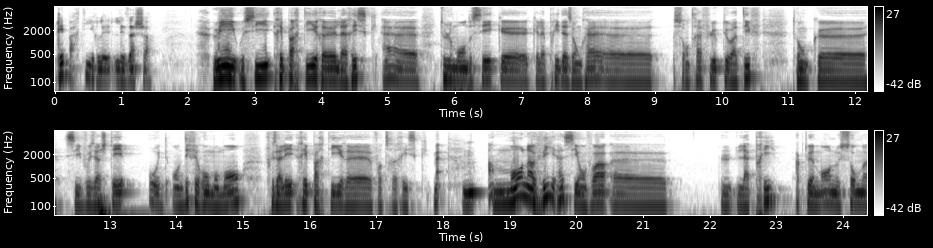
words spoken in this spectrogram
répartir les achats. Oui, aussi répartir les risques. Hein. tout le monde sait que, que les prix des engrais sont très fluctuatifs. Donc, euh, si vous achetez en différents moments, vous allez répartir euh, votre risque. Mais mm. à mon avis, hein, si on voit euh, le prix, actuellement, nous sommes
